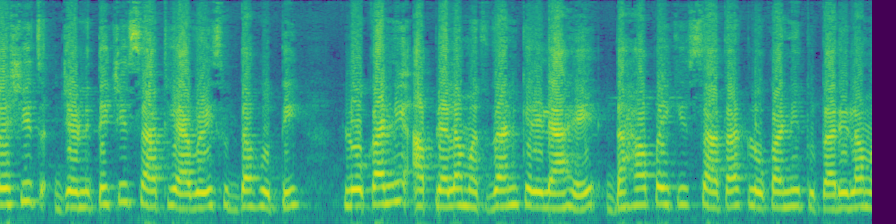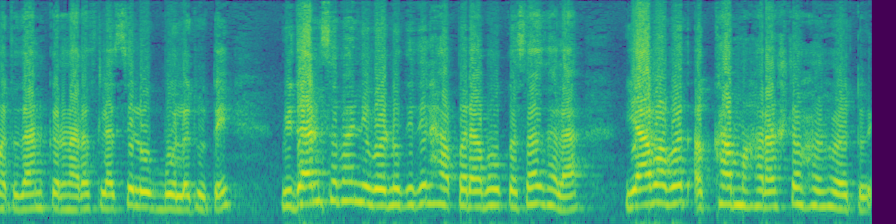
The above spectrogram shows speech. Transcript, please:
तशीच जनतेची साथ यावेळी सुद्धा होती. लोकांनी आपल्याला मतदान केलेले आहे. दहापैकी सात आठ लोकांनी तुतारीला मतदान करणार असल्याचे लोक बोलत होते. विधानसभा निवडणुकीतील हा पराभव कसा झाला? याबाबत अख्खा महाराष्ट्र हळहळतोय.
